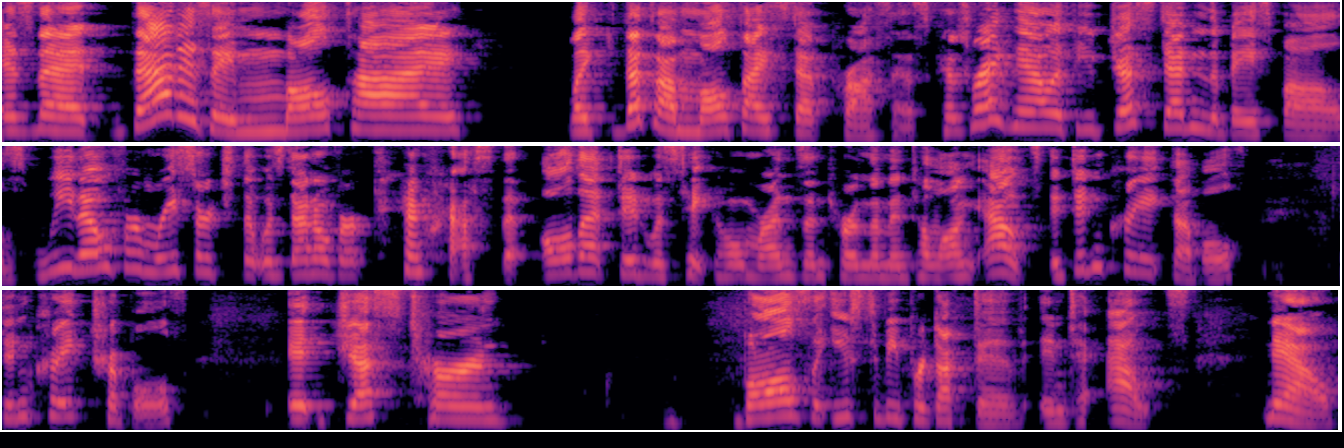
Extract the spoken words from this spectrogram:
is that that is a multi like that's a multi-step process because right now if you just deaden the baseballs we know from research that was done over at fangraphs that all that did was take home runs and turn them into long outs. It didn't create doubles didn't create triples. It just turned balls that used to be productive into outs. Now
